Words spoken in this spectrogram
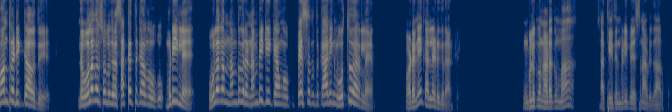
கான்ட்ரடிக்ட் ஆகுது. இந்த உலகம் சொல்லுகிற சட்டத்துக்கு அவங்க முடியல. உலகம் நம்புகிற நம்பிக்கைக்கு அவங்க பேசுறது காரியங்கள் ஒத்து வரல. உடனே கல் எடுக்கிறார்கள். உங்களுக்கும் நடக்குமா? சத்தியத்தின்படி பேசினா அப்படிதான் இருக்கும்.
